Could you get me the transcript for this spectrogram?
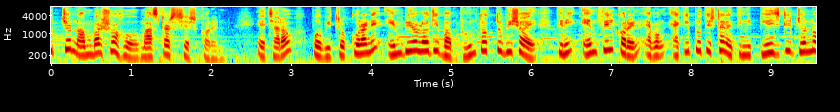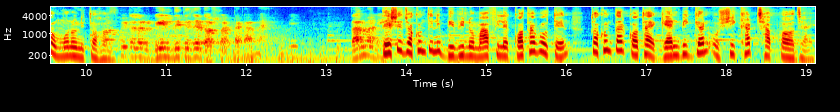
উচ্চ নাম্বার সহ মাস্টার্স শেষ করেন। এছাড়াও পবিত্র কোরআনে এমব্রিওলজি বা ভ্রূণতত্ত্ব বিষয়ে তিনি এমফিল করেন এবং একই প্রতিষ্ঠানে তিনি পিএইচডির জন্য মনোনীত হন। হসপিটালের বিল দিতে যে দশ লাখ টাকা নাই দেশে যখন তিনি বিভিন্ন মাহফিলে কথা বলতেন, তখন তার কথায় জ্ঞান বিজ্ঞান ও শিক্ষার ছাপ পাওয়া যায়,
